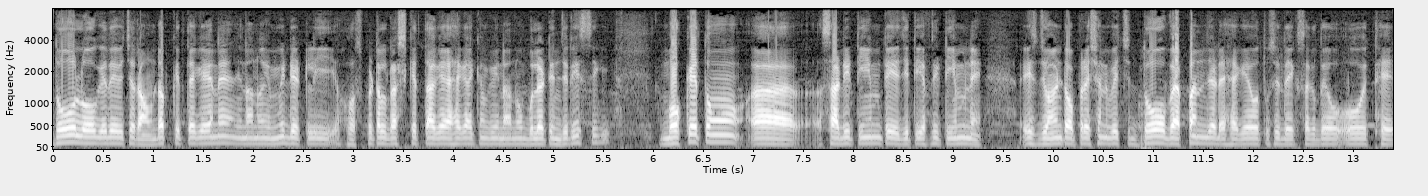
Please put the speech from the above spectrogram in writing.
ਦੋ ਲੋਕ ਇਹਦੇ ਵਿੱਚ ਰਾਉਂਡ ਅਪ ਕੀਤੇ ਗਏ ਨੇ, ਜਿਨ੍ਹਾਂ ਨੂੰ ਇਮੀਡੀਏਟਲੀ ਹਸਪੀਟਲ ਰਸ਼ ਕੀਤਾ ਗਿਆ ਹੈਗਾ ਕਿਉਂਕਿ ਇਹਨਾਂ ਨੂੰ ਬੁਲਟ ਇੰਜਰੀਜ਼ ਸੀਗੀ। ਮੌਕੇ ਤੋਂ ਸਾਡੀ ਟੀਮ ਤੇ ਏਜੀਟੀਐਫ ਦੀ ਟੀਮ ਨੇ ਇਸ ਜੁਆਇੰਟ ਆਪਰੇਸ਼ਨ ਵਿੱਚ ਦੋ ਵੈਪਨ ਜਿਹੜੇ ਹੈਗੇ ਉਹ ਤੁਸੀਂ ਦੇਖ ਸਕਦੇ ਹੋ, ਉਹ ਇੱਥੇ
